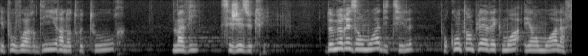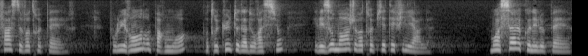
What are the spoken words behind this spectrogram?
et pouvoir dire à notre tour Ma vie, c'est Jésus-Christ. Demeurez en moi, dit-il, pour contempler avec moi et en moi la face de votre Père, pour lui rendre par moi votre culte d'adoration et les hommages de votre piété filiale. Moi seul connais le Père,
